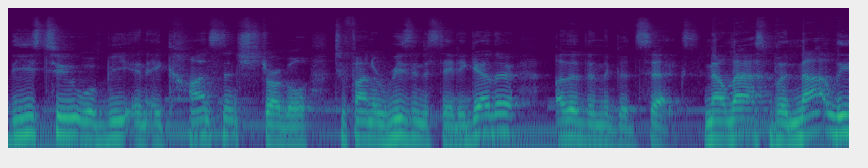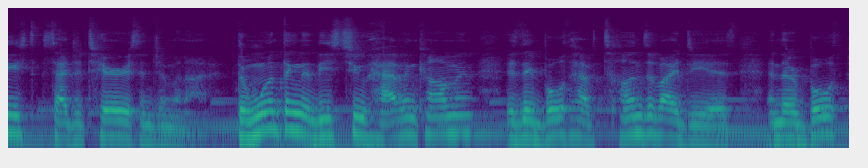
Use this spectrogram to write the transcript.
these two will be in a constant struggle to find a reason to stay together other than the good sex. Now last but not least, Sagittarius and Gemini. The one thing that these two have in common is they both have tons of ideas and they're both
